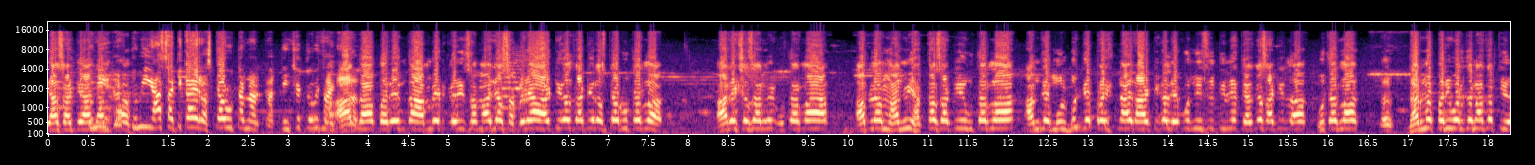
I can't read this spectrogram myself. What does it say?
यासाठी आज तुम्ही आमच्या तुम्ही यासाठी काय रस्त्यावर उतरणार का? तीनशे चोवीस आतापर्यंत आंबेडकरी समाज या सगळ्या आर्टिकलसाठी रस्त्यावर उतरला. आरक्षणासाठी उतरला. आपल्या मानवी हक्कासाठी उतरला. आमचे मूलभूत जे प्रश्न आहेत आर्टिकल एकोणीस दिले त्याच्यासाठी ल- उतरला. अ, धर्म परिवर्तनाचा ती-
